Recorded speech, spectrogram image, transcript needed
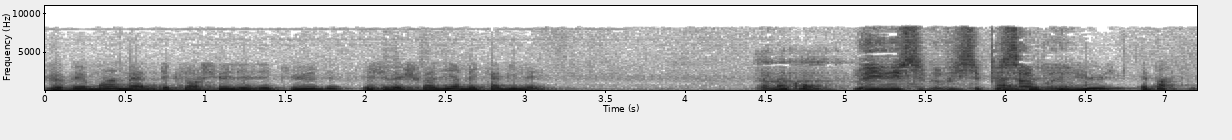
Je vais moi-même déclencher les études et je vais choisir mes cabinets. C'est un con. Oui, oui, c'est oui, c'est plus Hein, simple. je suis juge et parti.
